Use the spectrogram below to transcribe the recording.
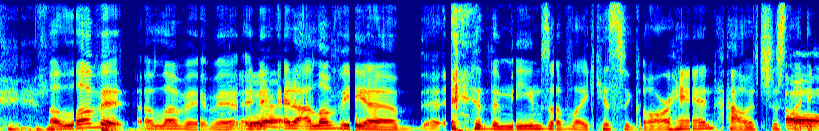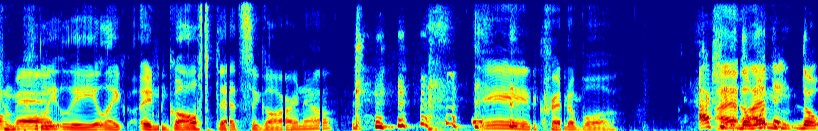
I love it. I love it, man. Yeah. And, and, I love the uh, the memes of like his cigar hand, how it's just like oh, completely man. like engulfed that cigar now. Incredible. Actually, I, the one I'm... thing the,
